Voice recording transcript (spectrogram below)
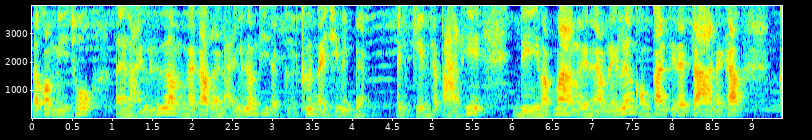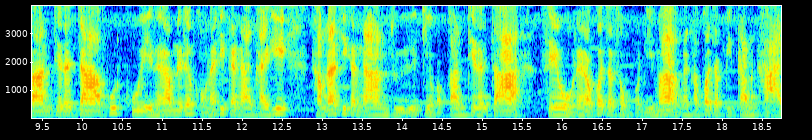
แล้วก็มีโชคหลาย ๆ เรื่องนะครับหลาย ๆ เรื่องที่จะเกิดขึ้นในชีวิตแบบเป็นเกณฑ์ชะตาที่ดีมาก ๆ เลยนะครับ ในเรื่องของการเจรจานะครับ การเจรจาพูดคุยนะครับในเรื่องของหน้าที่การงานใครที่ทำหน้าที่การงานหรือเกี่ยวกับการเจรจาเซลล์นะครับก็จะส่งผลดีมากนะครับก็จะปิดการขาย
